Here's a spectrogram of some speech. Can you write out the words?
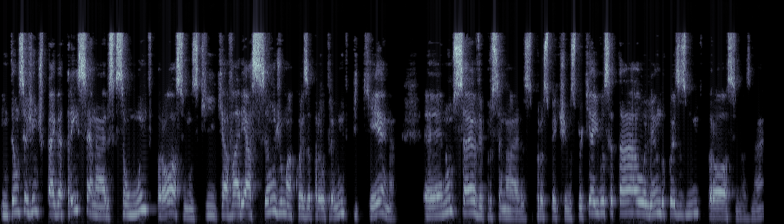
Então, se a gente pega três cenários que são muito próximos, que, que a variação de uma coisa para outra é muito pequena, é, não serve para os cenários prospectivos, porque aí você está olhando coisas muito próximas, né?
